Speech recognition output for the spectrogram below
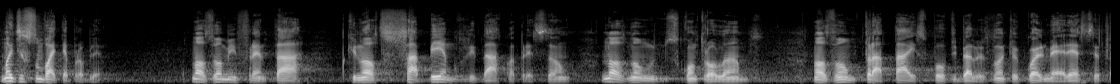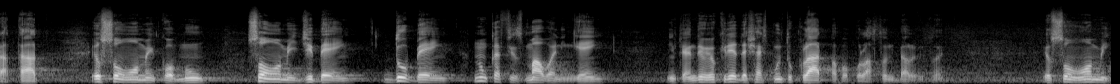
mas isso não vai ter problema. Nós vamos enfrentar, porque nós sabemos lidar com a pressão, nós não nos controlamos, nós vamos tratar esse povo de Belo Horizonte, o qual ele merece ser tratado. Eu sou um homem comum, Sou um homem de bem, do bem, nunca fiz mal a ninguém, entendeu? Eu queria deixar isso muito claro para a população de Belo Horizonte. Eu sou um homem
